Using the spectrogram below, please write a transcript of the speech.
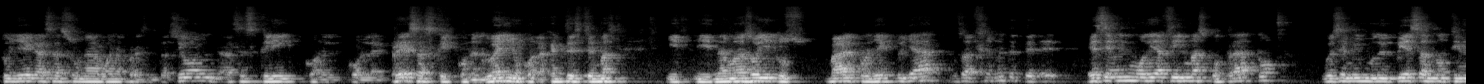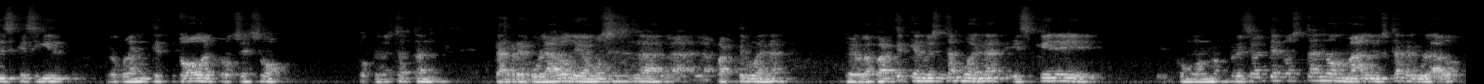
Tú llegas, haces una buena presentación, haces clic con, con la empresa, con el dueño, con la gente de temas y, y, nada más, oye, pues va el proyecto ya, o sea, finalmente te, ese mismo día firmas contrato o ese mismo día empiezas, no tienes que seguir regularmente todo el proceso, porque no está tan, tan regulado, digamos, esa es la, la, la parte buena, pero la parte que no es tan buena es que, eh, como no, precisamente no está normal, no está regulado,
